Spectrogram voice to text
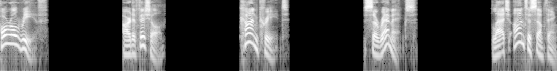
Coral reef. Artificial. Concrete. Ceramics. Latch onto something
